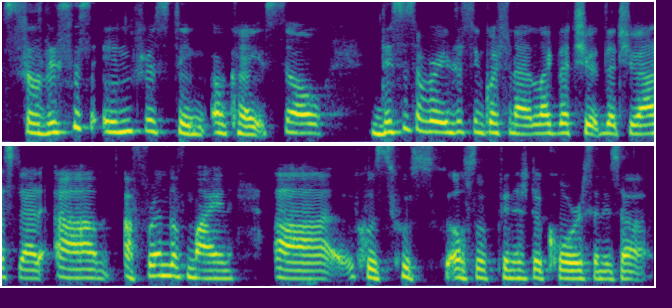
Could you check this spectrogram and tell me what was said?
So this is interesting. Okay, so this is a very interesting question. I like that you that you asked that. Um, a friend of mine uh, who's who's also finished the course and is a,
